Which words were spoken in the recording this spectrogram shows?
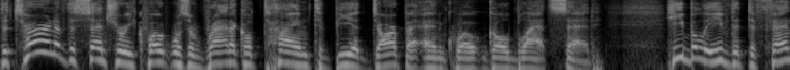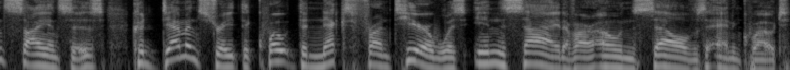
The turn of the century, quote, was a radical time to be at DARPA, end quote, Goldblatt said. He believed that defense sciences could demonstrate that, quote, the next frontier was inside of our own selves, end quote.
